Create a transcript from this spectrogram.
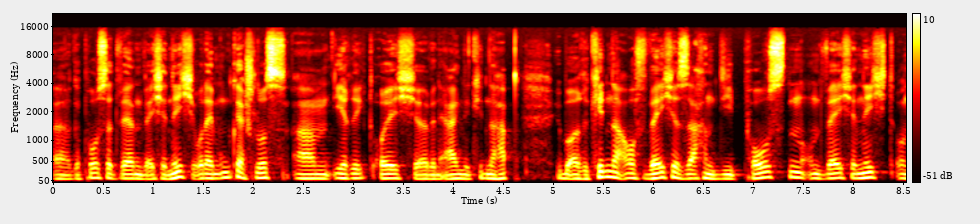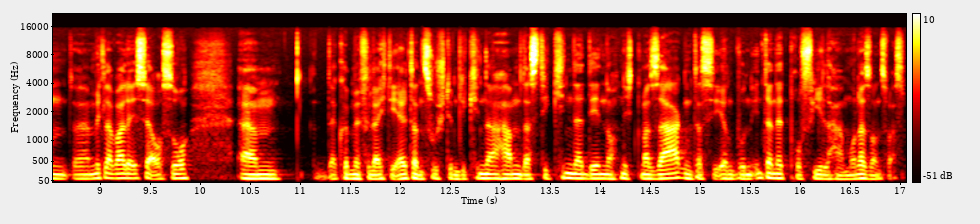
äh, gepostet werden, welche nicht. Oder im Umkehrschluss, ähm, ihr regt euch, äh, wenn ihr eigene Kinder habt, über eure Kinder auf, welche Sachen die posten und welche nicht. Und äh, mittlerweile ist ja auch so, ähm, da können mir vielleicht die Eltern zustimmen, die Kinder haben, dass die Kinder denen noch nicht mal sagen, dass sie irgendwo ein Internetprofil haben oder sonst was.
